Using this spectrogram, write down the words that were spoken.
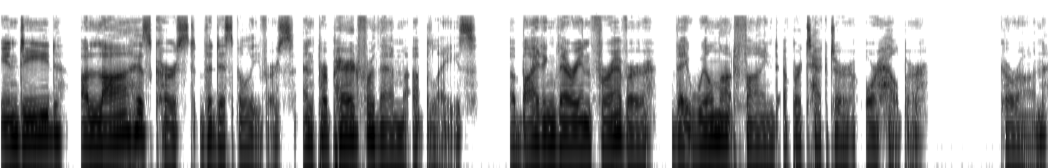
Indeed, Allah has cursed the disbelievers and prepared for them a blaze. Abiding therein forever, they will not find a protector or helper. Quran,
